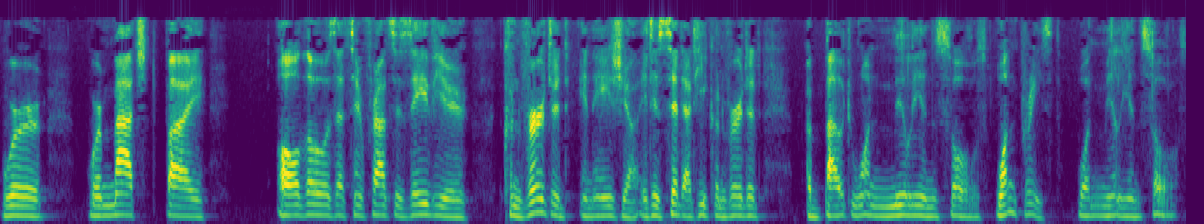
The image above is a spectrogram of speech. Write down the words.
were, were matched by all those that St. Francis Xavier converted in Asia. It is said that he converted about one million souls. One priest, one million souls.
